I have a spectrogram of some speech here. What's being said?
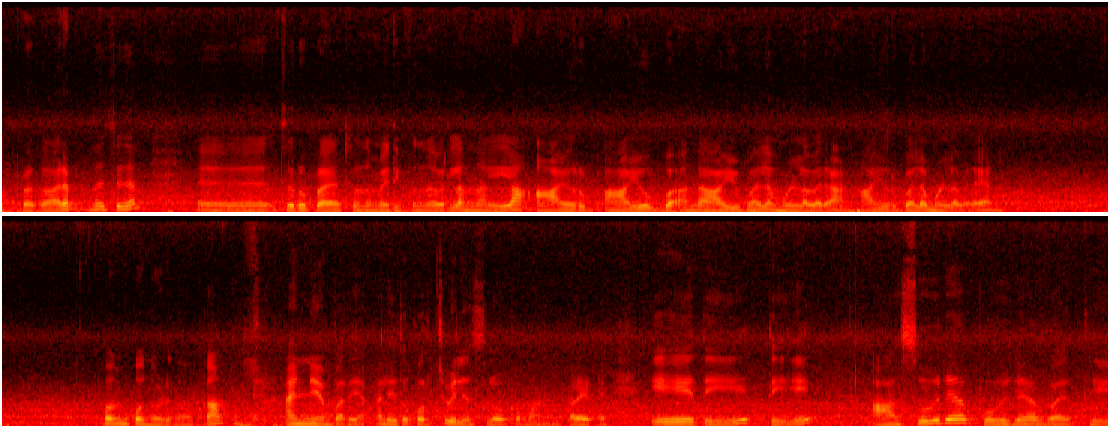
അപ്രകാരം എന്ന് വെച്ച് കഴിഞ്ഞാൽ ചെറുപ്രായത്തിൽ നിന്ന് മരിക്കുന്നവരെല്ലാം നല്ല ആയുർ ആയുബ എന്താ ആയുബലമുള്ളവരാണ് ആയുർബലമുള്ളവരാണ് അപ്പോൾ നമുക്കൊന്നുകൂടി നോക്കാം. അന്യം പറയാം. അല്ലെ ഇത് കുറച്ച് വലിയ ശ്ലോകമാണ്. പറയട്ടെ. ഏതേ തേ അസുരപുരവധേ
